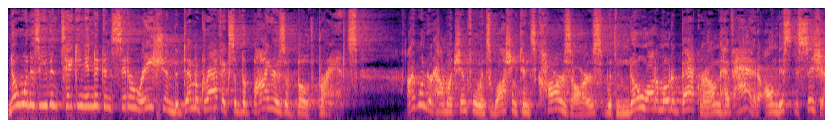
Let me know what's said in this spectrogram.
No one is even taking into consideration the demographics of the buyers of both brands. I wonder how much influence Washington's car czars with no automotive background have had on this decision.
